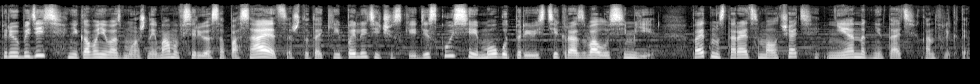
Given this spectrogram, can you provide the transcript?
Переубедить никого невозможно, и мама всерьез опасается, что такие политические дискуссии могут привести к развалу семьи, поэтому старается молчать, не нагнетать конфликты.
